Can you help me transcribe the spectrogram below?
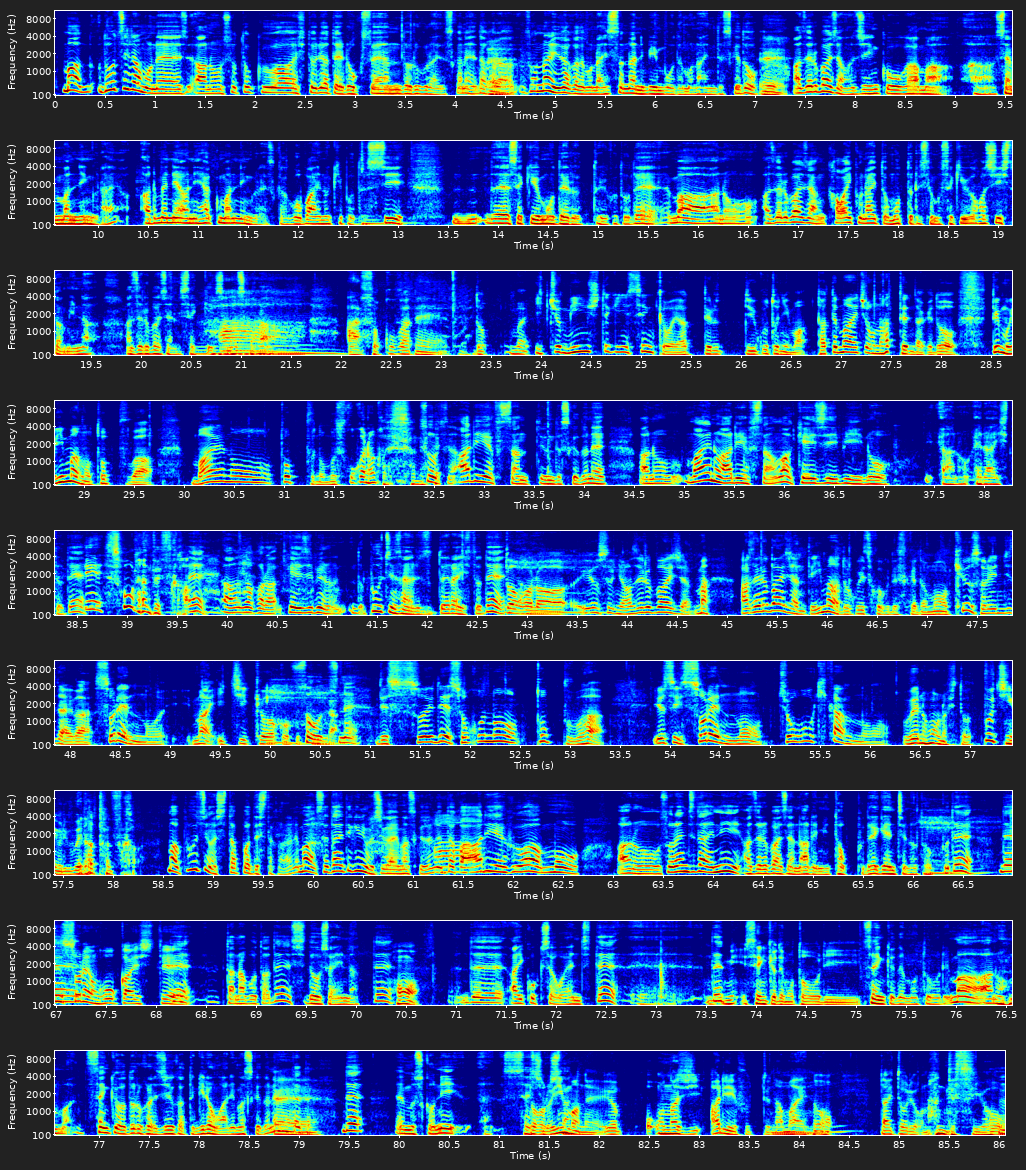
まあどちらもねあの所得は一人当たり6000ドルぐらいですかね。だからえそんなに豊かでもないしそんなに貧乏でもないんですけど、ええ。アゼルバイジャンは人口がまああ1000万人ぐらい、アルメニアは200万人ぐらいですか。ら5倍の規模ですし、で石油も出るということで、まああのアゼルバイジャン可愛くないと思ってる人も石油が欲しい人はみんなアゼルバイジャンに接近しますから。ああそこがねど、まあ、一応民主的に選挙はやってるっていうことには建前上なってんだけどでも今のトップは前のトップの息子かなんかですよね。そうですね、アリエフさんっていうんですけどね、あの前のアリエフさんは KGB のあの偉い人で、えそうなんですか？えあのだから KGB のプーチンさんよりずっと偉い人で、だから要するにアゼルバイジャンまあアゼルバイジャンって今は独立国ですけども旧ソ連時代はソ連の、まあ、一共和国っていうか。そうですね。でそれでそこのトップは要するにソ連の諜報機関の上の方の人プーチンより上だったんですか？まあ、プーチンは下っ端でしたからね、まあ、世代的にも違いますけどね、だからアリエフはもうあのソ連時代にアゼルバイジャンのある意味トップで、現地のトップで、でソ連崩壊してで棚ぼたで指導者になって、はで愛国者を演じて、えーあでみ選挙でも通り。選挙でも通り、まああのまあ、選挙がどれくらい自由かって議論はありますけどね、えで息子にえ接だから種した今ねいや同じアリエフっていう名前の大統領なんですよ。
